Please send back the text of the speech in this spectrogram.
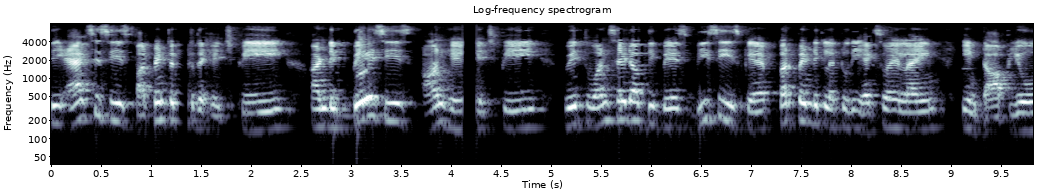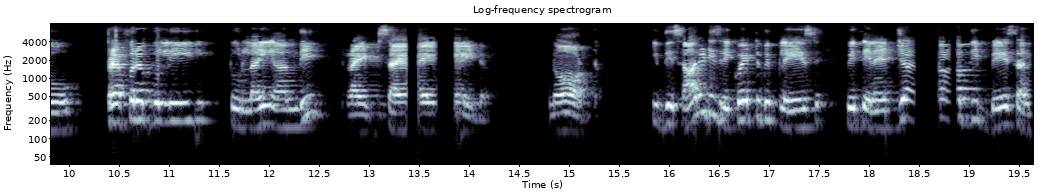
the axis is perpendicular to the HP and the base is on HP with one side of the base BC is kept perpendicular to the XY line in top view, preferably to lie on the right side. Note, if the solid is required to be placed with an edge of the base and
